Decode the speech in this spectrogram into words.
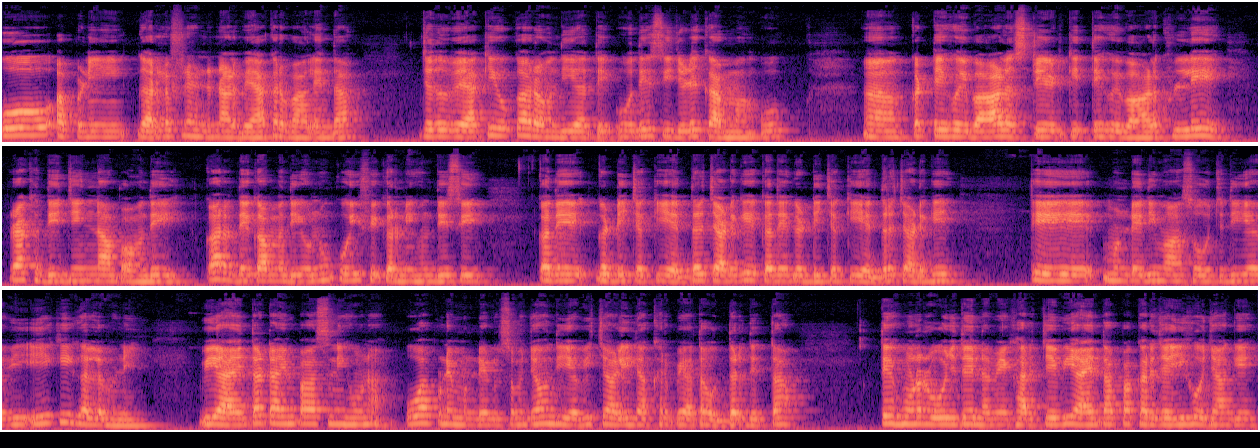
ਉਹ ਆਪਣੀ ਗਰਲਫ੍ਰੈਂਡ ਨਾਲ ਵਿਆਹ ਕਰਵਾ ਲੈਂਦਾ। ਜਦੋਂ ਵਿਆਹ ਕੇ ਉਹ ਘਰ ਆਉਂਦੀ ਆ ਤੇ ਉਹਦੇ ਸੀ ਜਿਹੜੇ ਕੰਮ ਉਹ ਕੱਟੇ ਹੋਏ ਵਾਲ ਸਟ੍ਰੇਟ ਕੀਤੇ ਹੋਏ ਵਾਲ ਖੁੱਲੇ ਰੱਖਦੀ, ਜੀਨਾ ਪਾਉਂਦੀ। ਘਰ ਦੇ ਕੰਮ ਦੀ ਉਹਨੂੰ ਕੋਈ ਫਿਕਰ ਨਹੀਂ ਹੁੰਦੀ ਸੀ। ਕਦੇ ਗੱਡੀ ਚੱਕੀ ਇੱਧਰ ਚੜ ਗਏ, ਕਦੇ ਗੱਡੀ ਚੱਕੀ ਇੱਧਰ ਚੜ ਗਏ। ਤੇ ਮੁੰਡੇ ਦੀ ਮਾਂ ਸੋਚਦੀ ਆ ਵੀ ਇਹ ਕੀ ਗੱਲ ਬਣੀ? ਵੀ ਐਂ ਤਾਂ ਟਾਈਮ ਪਾਸ ਨਹੀਂ ਹੋਣਾ। ਉਹ ਆਪਣੇ ਮੁੰਡੇ ਨੂੰ ਸਮਝਾਉਂਦੀ ਆ ਵੀ 40 ਲੱਖ ਰੁਪਇਆ ਤਾਂ ਉੱਧਰ ਦਿੱਤਾ। ਤੇ ਹੁਣ ਰੋਜ਼ ਦੇ ਨਵੇਂ ਖਰਚੇ ਵੀ ਐਂ ਤਾਂ ਆਪਾਂ ਕਰਜਾਈ ਹੋ ਜਾਾਂਗੇ।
